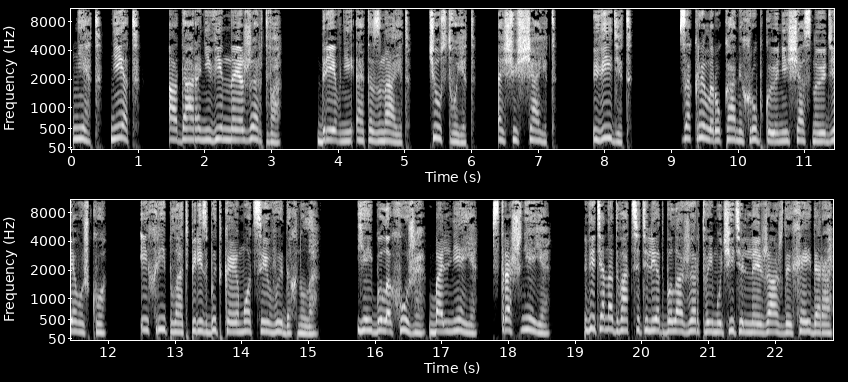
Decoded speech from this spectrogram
Нет, нет, Адара невинная жертва. Древний это знает, чувствует, ощущает, видит. Закрыла руками хрупкую несчастную девушку и хрипло от переизбытка эмоций выдохнула. Ей было хуже, больнее, страшнее. Ведь она двадцать лет была жертвой мучительной жажды Хейдера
